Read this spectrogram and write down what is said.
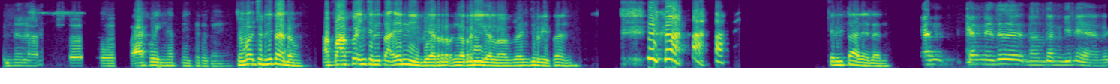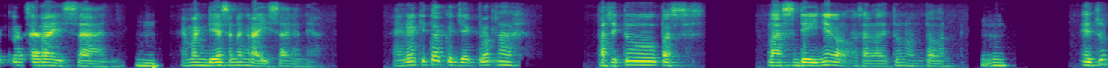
bener. aku ingat nih ceritanya. Coba cerita dong. Apa aku yang ceritain nih biar ngeri kalau aku yang cerita. cerita deh dan. Kan kan itu nonton gini ya, konser Raisa. Hmm. Emang dia seneng Raisa kan ya. Akhirnya kita ke Jacklot lah. Pas itu pas last day-nya kalau nggak salah itu nonton. Mm-mm. Itu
